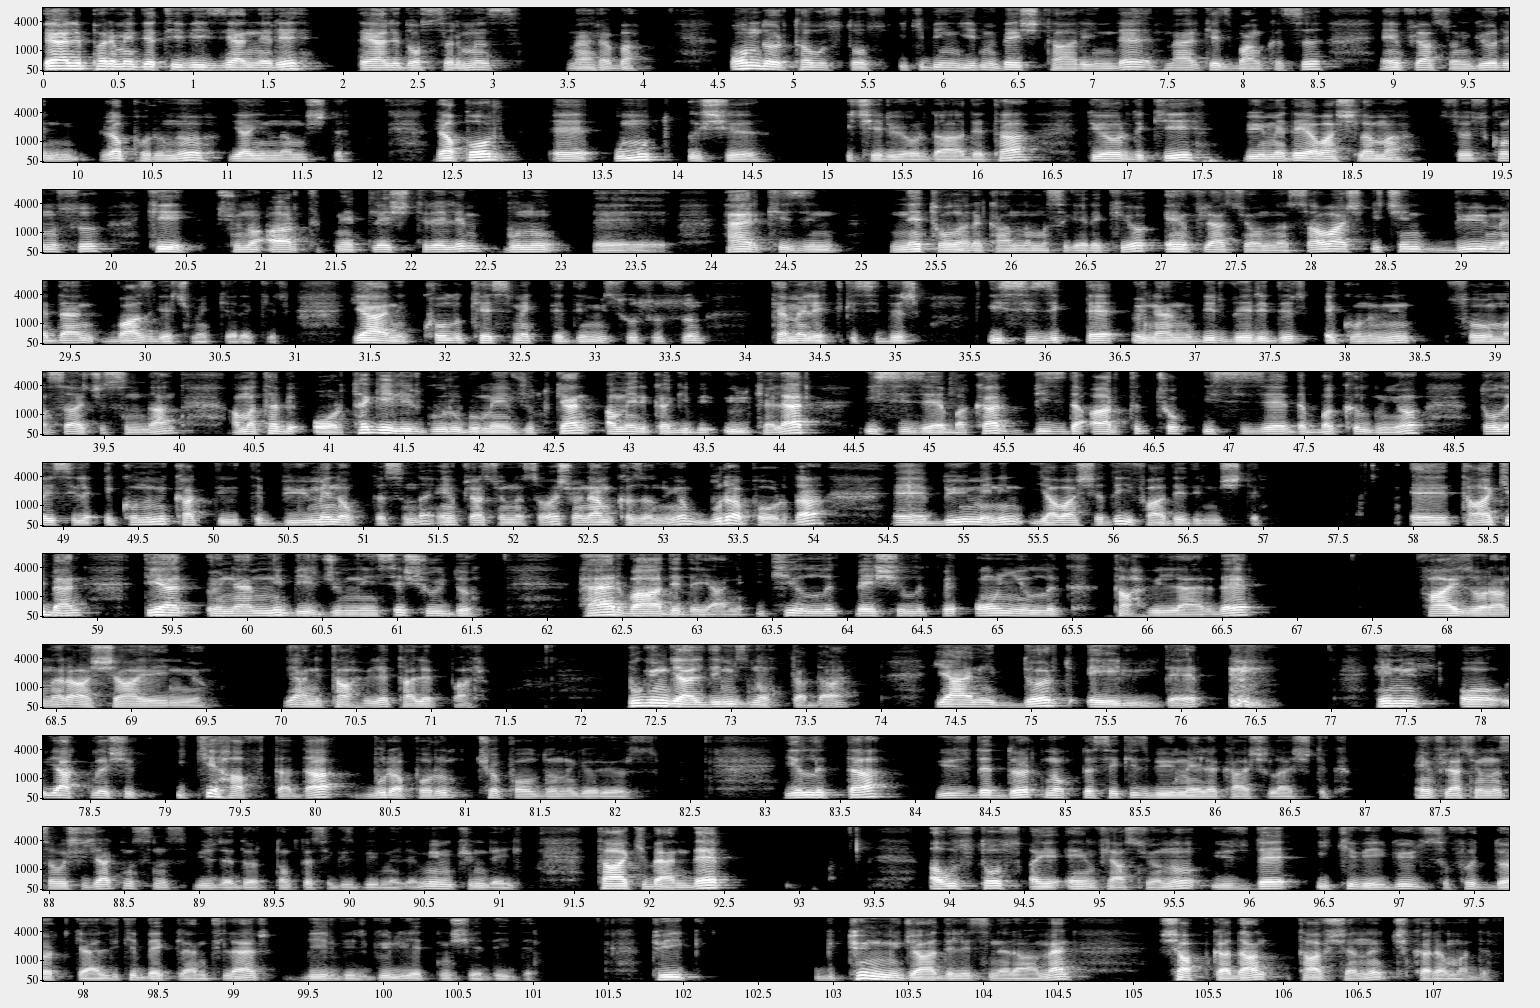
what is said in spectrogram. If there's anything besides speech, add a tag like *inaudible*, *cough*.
Değerli Paramedya TV izleyenleri, değerli dostlarımız merhaba. 14 Ağustos 2025 tarihinde Merkez Bankası enflasyon görenim raporunu yayınlamıştı. Rapor e, umut ışığı içeriyordu adeta. Diyordu ki büyümede yavaşlama söz konusu ki şunu artık netleştirelim. Bunu e, herkesin net olarak anlaması gerekiyor. Enflasyonla savaş için büyümeden vazgeçmek gerekir. Yani kolu kesmek dediğimiz hususun temel etkisidir. İşsizlik de önemli bir veridir ekonominin soğuması açısından. Ama tabii orta gelir grubu mevcutken Amerika gibi ülkeler işsizliğe bakar. Bizde artık çok işsizliğe de bakılmıyor. Dolayısıyla ekonomik aktivite büyüme noktasında enflasyonla savaş önem kazanıyor. Bu raporda e, büyümenin yavaşladığı ifade edilmişti. E, takiben diğer önemli bir cümle ise şuydu. Her vadede yani 2 yıllık, 5 yıllık ve 10 yıllık tahvillerde faiz oranları aşağıya iniyor. Yani tahvile talep var. Bugün geldiğimiz noktada yani 4 Eylül'de *clears throat* henüz o yaklaşık 2 haftada bu raporun çöp olduğunu görüyoruz. Yıllıkta %4.8 büyümeyle karşılaştık. Enflasyonla savaşacak mısınız? %4.8 büyümeyle. Mümkün değil. Takiben de Ağustos ayı enflasyonu %2,04 geldi ki beklentiler 1,77 idi. TÜİK bütün mücadelesine rağmen şapkadan tavşanı çıkaramadı.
